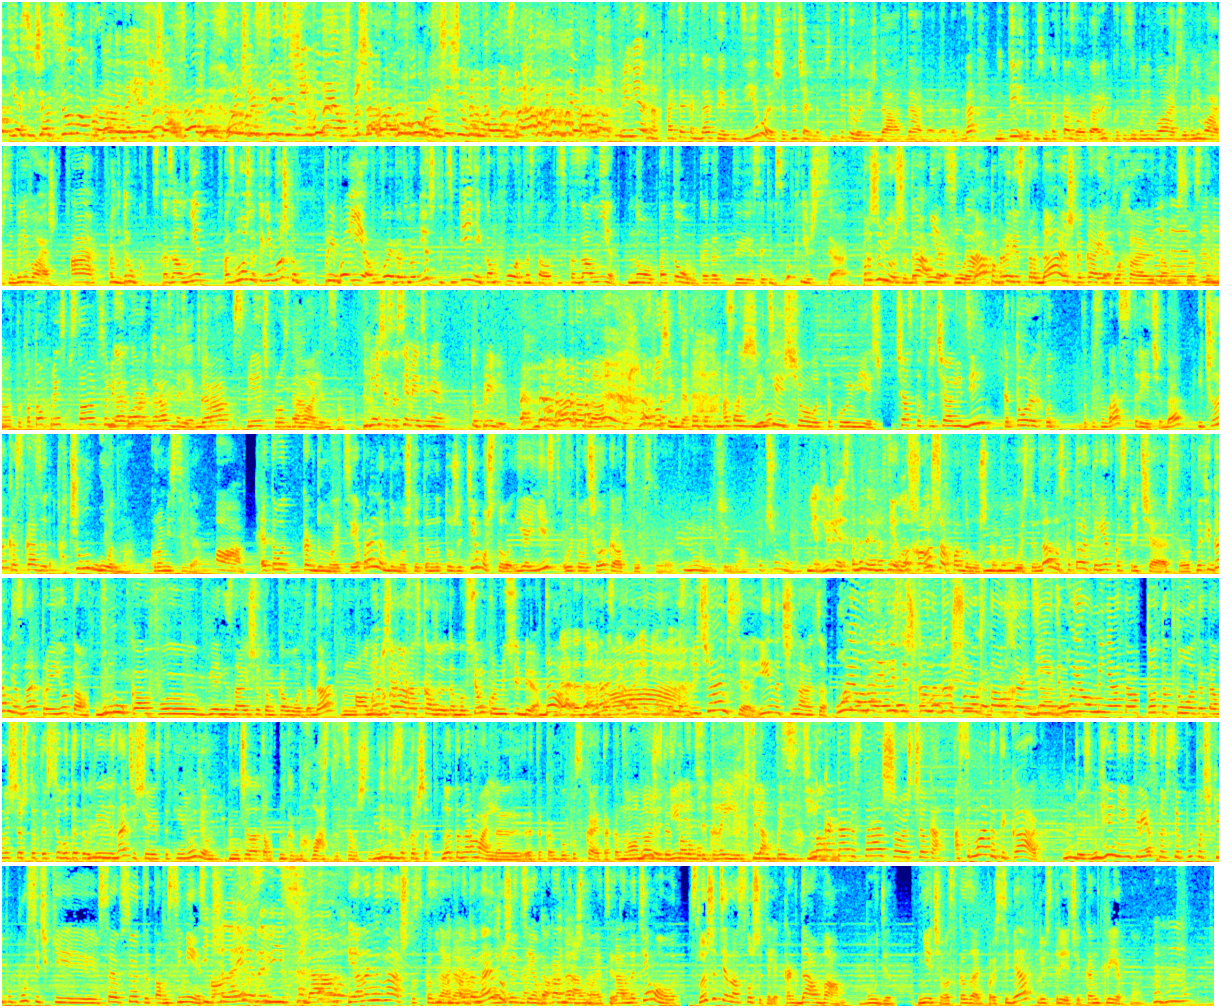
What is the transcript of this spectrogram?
Примерно. Хотя, когда ты это делаешь, изначально, допустим, ты говоришь да, да, да, да, да, да, да, но ты, допустим, как та золотая рыбка, ты заболеваешь, заболеваешь, заболеваешь, а вдруг сказал нет, возможно, ты немножко приболел в этот момент, что тебе некомфортно стало, ты сказал нет, но потом, когда ты с этим свыкнешься, проживешь этот Да, нет про- свой, да, да, про- перестрадаешь, какая я плохая и там и все остальное, то потом, в принципе, становится легко. гора- гораздо легче. Гора с плеч просто Да. валится. Вместе со всеми этими, кто прилип. Ну да, да, да. Слушайте, а скажите еще вот такую вещь. Часто встречаю людей, которых вот, допустим, раз встреча, да, и человек рассказывает о чем угодно, кроме себя. А, Это вот, как думаете, я правильно думаю, что это на ту же тему, что я есть, у этого человека отсутствует? Ну, не всегда. Почему? Нет, Юлия, я с тобой, наверное, Нет, вот соглашусь. хорошая подружка, допустим, да, но с которой ты редко встречаешься. Вот нафига мне знать про ее там внуков, э, я не знаю, еще там кого-то, да? А, мы ну так общаемся- она рассказывает обо всем, кроме себя. Да, Да-да-да, она про себя а, говорит, мы встречаемся и начинается. Ой, а у нас Песечка на горшок это, стал да. ходить. Ой, а у меня там то-то, то-то, там еще что-то. Все вот это вот. И знаете, еще есть такие люди, начала там, ну, как бы хвастаться, что мне это все хорошо. Но это нормально, это как бы пускай так оно Но она же делится твоим своим позитивом. Но когда ты спрашиваешь человека, а сама-то ты как? То есть мне не интересно все пупочки, пупусечки, все, все это там семейство. И человек завис. Да. И она не знает, что сказать. Да, это на она эту же тему, Да, как вы конечно. думаете? Да. Это на тему, вот, слышите нас, слушатели, когда вам будет нечего сказать про себя при встрече конкретно,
